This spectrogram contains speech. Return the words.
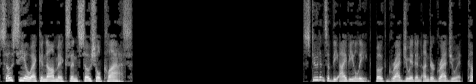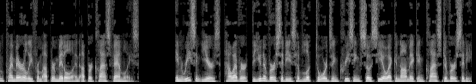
Socioeconomics and social class Students of the Ivy League, both graduate and undergraduate, come primarily from upper middle and upper class families. In recent years, however, the universities have looked towards increasing socio-economic and class diversity,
